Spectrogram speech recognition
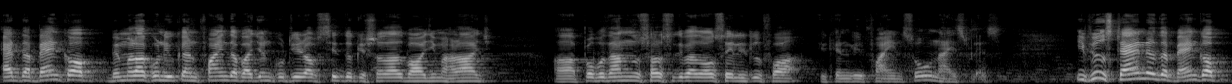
at the bank of Bimalakund, you can find the bhajan kutir of Siddha Krishnadas Babaji Maharaj. Uh, Prabodhananda Saraswati was also a little far. You can find so nice place. If you stand at the bank of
